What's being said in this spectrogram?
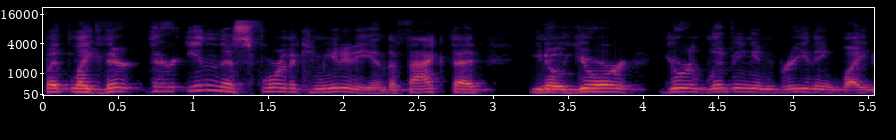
But like they're they're in this for the community and the fact that you know you're you're living and breathing like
